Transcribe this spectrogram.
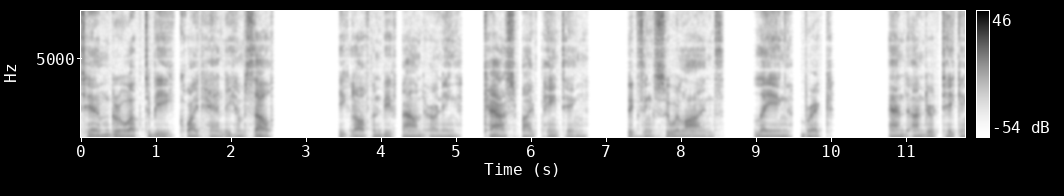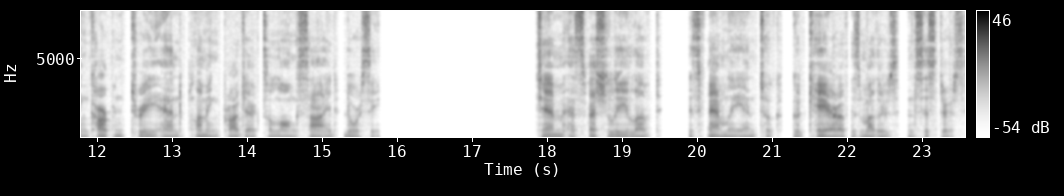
Tim grew up to be quite handy himself. He could often be found earning cash by painting, fixing sewer lines, laying brick, and undertaking carpentry and plumbing projects alongside Dorsey. Tim especially loved his family and took good care of his mothers and sisters.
